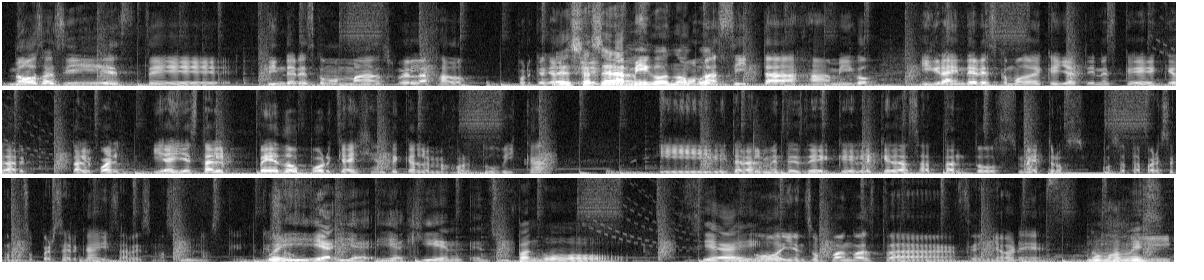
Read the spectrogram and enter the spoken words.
No, o sea, sí, este. Tinder es como más relajado. Porque Es hacer amigos, ¿no? Como Pues- más cita, ajá, amigo. Y Grindr es como de que ya tienes que quedar tal cual. Y ahí está el pedo porque hay gente que a lo mejor tú ubica. Y literalmente es de que le quedas a tantos metros. O sea, te aparece como súper cerca y sabes más o menos que. Güey, y- y aquí en, en Zumpango, si hay. Uy, en Zumpango hasta señores. No mames. Sí.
